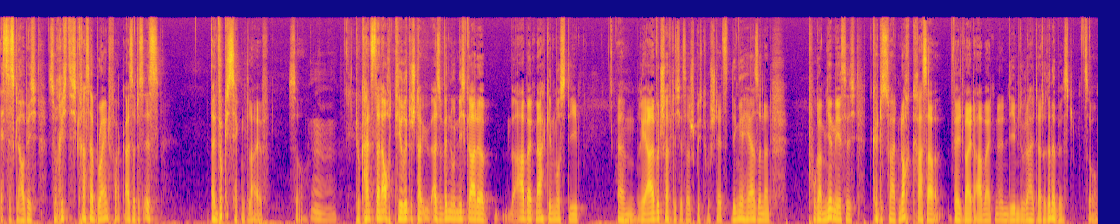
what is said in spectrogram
ist das, glaube ich, so richtig krasser Brainfuck. Also das ist dann wirklich Second Life. So. Hm. Du kannst dann auch theoretisch da, also wenn du nicht gerade Arbeit nachgehen musst, die ähm, realwirtschaftlich ist, also sprich, du stellst Dinge her, sondern programmiermäßig könntest du halt noch krasser weltweit arbeiten, indem du halt da drinne bist. So,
